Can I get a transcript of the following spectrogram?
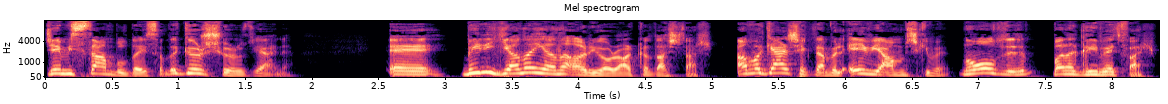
Cem İstanbul'daysa da görüşüyoruz yani. E, beni yana yana arıyor arkadaşlar. Ama gerçekten böyle ev yanmış gibi. Ne oldu dedim. Bana gıybet var.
